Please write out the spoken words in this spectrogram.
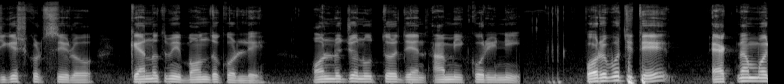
জিজ্ঞেস করছিল, কেন তুমি বন্ধ করলে? অন্যজন উত্তর দেন, আমি করিনি। পরবর্তীতে এক নম্বর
